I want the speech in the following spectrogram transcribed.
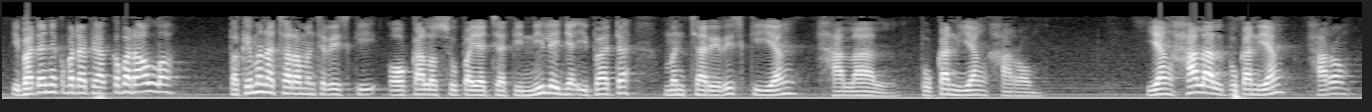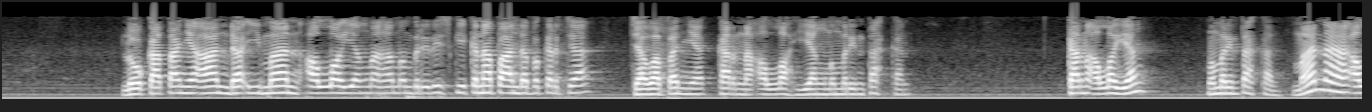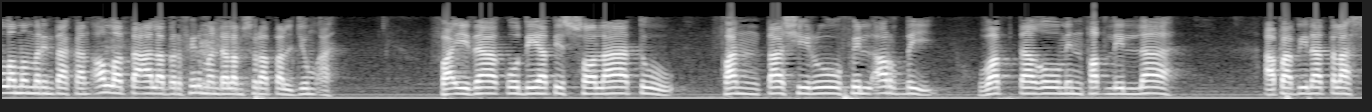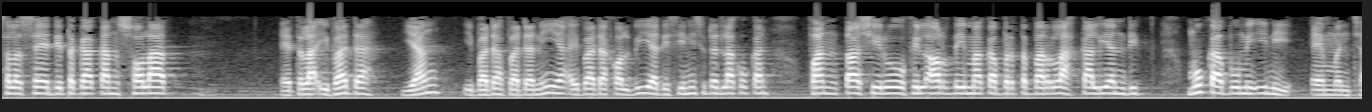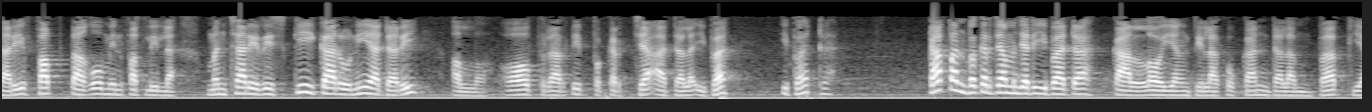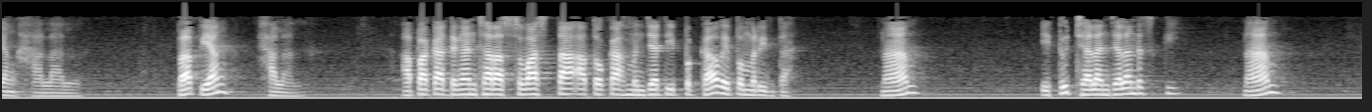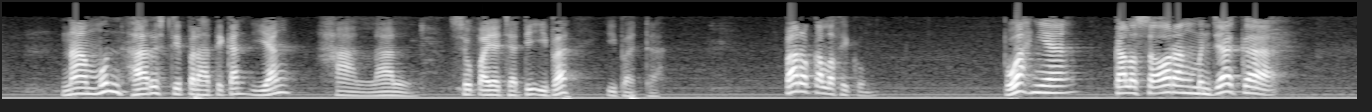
ibadahnya kepada kepada Allah. Bagaimana cara mencari rizki? Oh, kalau supaya jadi nilainya ibadah, mencari rizki yang halal, bukan yang haram. Yang halal, bukan yang haram. Lo katanya anda iman Allah yang maha memberi rizki. Kenapa anda bekerja? Jawabannya karena Allah yang memerintahkan. Karena Allah yang memerintahkan. Mana Allah memerintahkan? Allah Ta'ala berfirman dalam surat Al-Jum'ah. فَإِذَا قُدِيَتِ الصَّلَاةُ فَانْتَشِرُوا fil ardi وَابْتَغُوا min fadlillah. Apabila telah selesai ditegakkan solat, eh telah ibadah, yang ibadah badaniyah, ibadah kolbiyah di sini sudah dilakukan. Fantashiru fil ardi maka bertebarlah kalian di muka bumi ini eh mencari fabtaghu min fadlillah, mencari rizki karunia dari Allah. Oh, berarti bekerja adalah ibadah. Ibadah. Kapan bekerja menjadi ibadah? Kalau yang dilakukan dalam bab yang halal. Bab yang halal. Apakah dengan cara swasta ataukah menjadi pegawai pemerintah? Nah, itu jalan-jalan rezeki. Nah, namun harus diperhatikan yang halal supaya jadi ibadah. Barakallahu fikum. Buahnya kalau seorang menjaga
